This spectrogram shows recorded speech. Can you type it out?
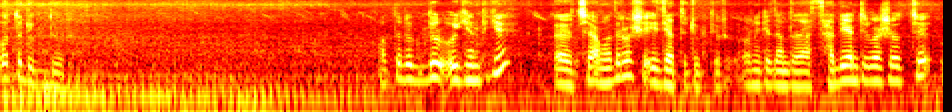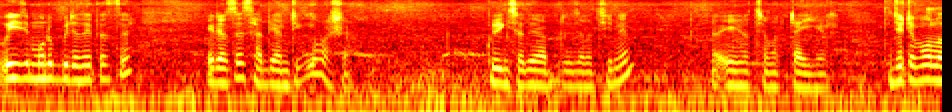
কতটুক দূর? অতটুক দূর ওইখান থেকে? হচ্ছে আমাদের বাসা এই যতটুক দূর অনেকে জানতে সাদি আন্টির বাসা হচ্ছে, ওই যে মুরব্বিটা যাইতেছে, এটা হচ্ছে সাদি আন্টিকে বাসা কুইং সাদি আপনি যারা চিনেন, এই হচ্ছে আমার টাইগার। তো যেটা বলা,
